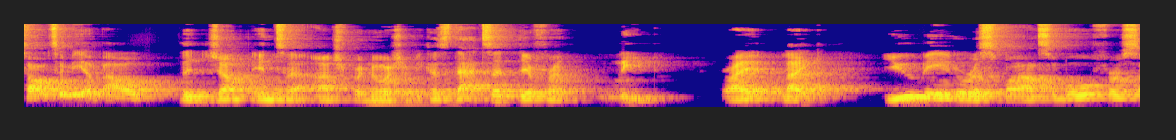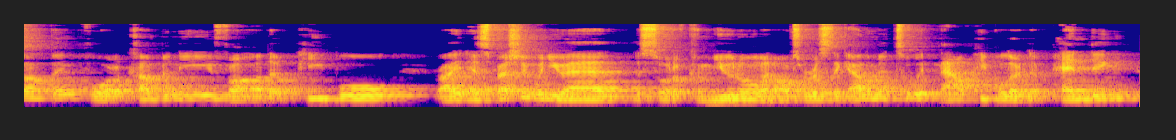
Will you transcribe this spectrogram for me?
Talk to me about the jump into entrepreneurship because that's a different leap, right? Like you being responsible for something, for a company, for other people, right? Especially when you add this sort of communal and altruistic element to it. Now people are depending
